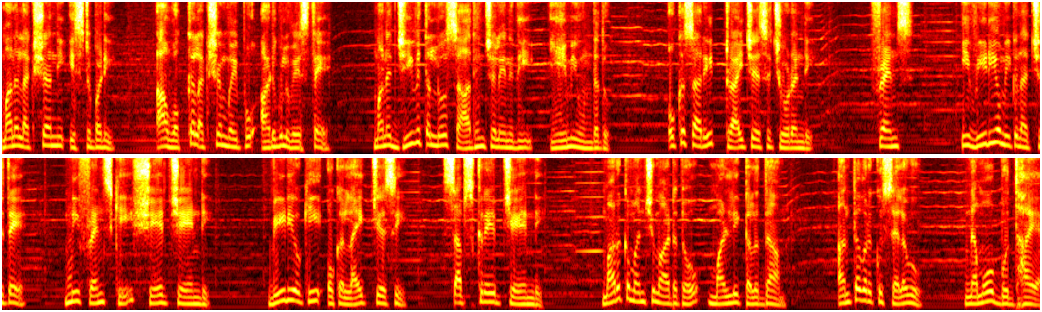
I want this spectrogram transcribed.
మన లక్ష్యాన్ని ఇష్టపడి ఆ ఒక్క లక్ష్యం వైపు అడుగులు వేస్తే మన జీవితంలో సాధించలేనిది ఏమీ ఉండదు. ఒకసారి ట్రై చేసి చూడండి. ఫ్రెండ్స్ ఈ వీడియో మీకు నచ్చితే మీ ఫ్రెండ్స్కి షేర్ చేయండి. వీడియోకి ఒక లైక్ చేసి సబ్స్క్రైబ్ చేయండి. మరొక మంచి మాటతో మళ్ళీ కలుద్దాం. అంతవరకు సెలవు. నమో బుద్ధాయ.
